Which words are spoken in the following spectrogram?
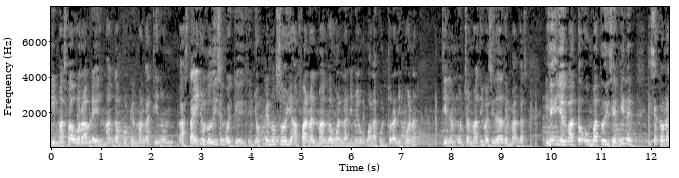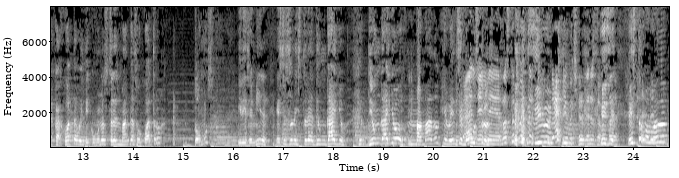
y más favorable el manga, porque el manga tiene un... Hasta ellos lo dicen, güey, que dicen, yo que no soy afán al manga o al anime o a la cultura nipona, tienen mucha más diversidad de mangas. Y, y el vato, un vato dice, mire, y saca una cajota, güey, de como unos tres mangas o cuatro tomos. Y dice, miren, esta es una historia de un gallo, de un gallo mamado que vence Ah, monstruos. de Fighter. Sí, güey. Ay, Dice, esta mamada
